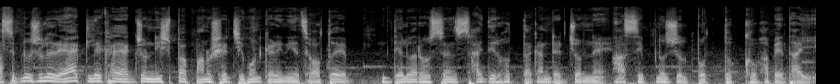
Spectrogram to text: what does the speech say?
আসিফ নজরুলের এক লেখায় একজন নিষ্পাপ মানুষের জীবন কেড়ে নিয়েছে। অতএব দেলোয়ার হোসেন সাইদির হত্যাকাণ্ডের জন্য আসিফ নজরুল প্রত্যক্ষভাবে দায়ী।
